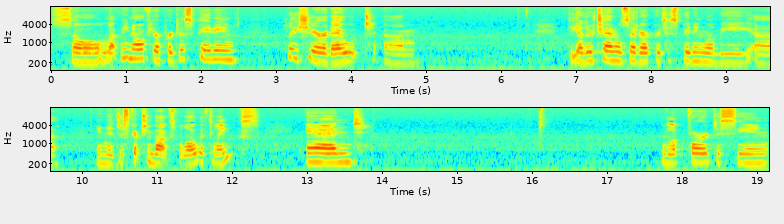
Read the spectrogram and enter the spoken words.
So let me know if you're participating. Please share it out. Um, the other channels that are participating will be uh, in the description box below with links. And we look forward to seeing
